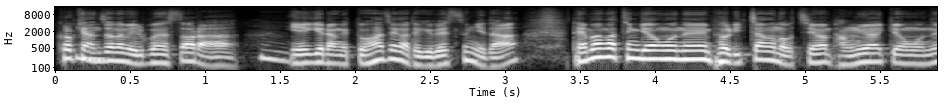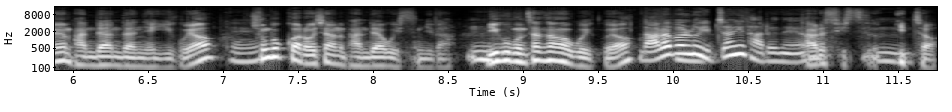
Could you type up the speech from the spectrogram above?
그렇게 음. 안전하면 일본에 써라 음. 이 얘기랑 또 화제가 되기도 했습니다. 대만 같은 경우는 별 입장은 없지만 방류할 경우는 반대한다는 얘기고요. 네. 중국과 러시아는 반대하고 있습니다. 음. 미국은 찬성하고 있고요. 나라별로 음. 입장이 다르네요. 다를 수 있, 음. 있죠.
